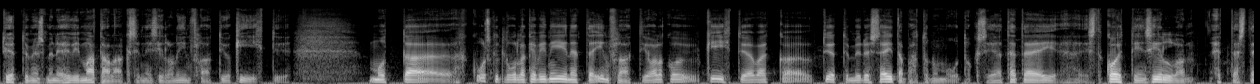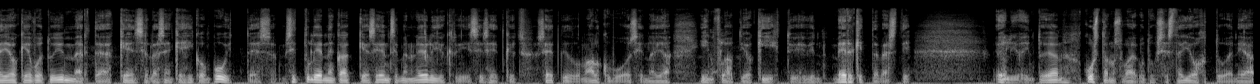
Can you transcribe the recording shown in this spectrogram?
työttömyys menee hyvin matalaksi, niin silloin inflaatio kiihtyy. Mutta 60-luvulla kävi niin, että inflaatio alkoi kiihtyä, vaikka työttömyydessä ei tapahtunut muutoksia. Tätä ei, sitä koettiin silloin, että sitä ei oikein voitu ymmärtää kensiläisen kehikon puitteissa. Sitten tuli ennen kaikkea se ensimmäinen öljykriisi 70, 70-luvun alkuvuosina ja inflaatio kiihtyi hyvin merkittävästi öljyhintojen kustannusvaikutuksista johtuen. Ja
